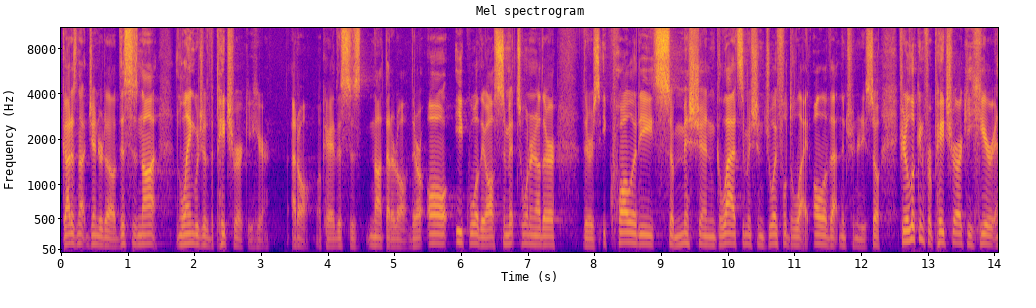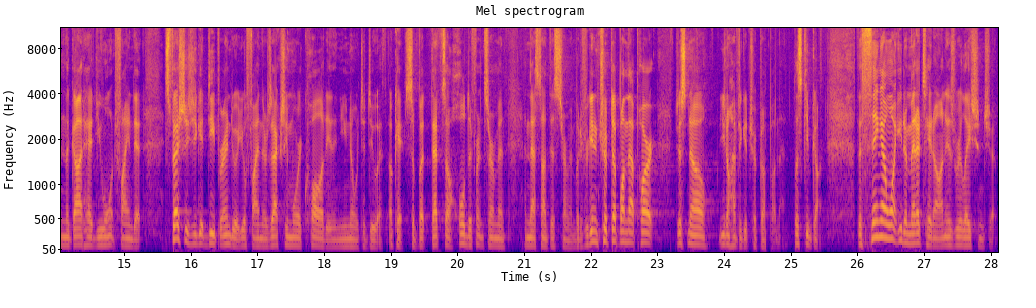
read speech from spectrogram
God is not gendered at all. This is not the language of the patriarchy here at all, okay? This is not that at all. They're all equal, they all submit to one another. There's equality, submission, glad submission, joyful delight, all of that in the Trinity. So if you're looking for patriarchy here in the Godhead, you won't find it. Especially as you get deeper into it, you'll find there's actually more equality than you know what to do with. Okay, so but that's a whole different sermon, and that's not this sermon. But if you're getting tripped up on that part, just know you don't have to get tripped up on that. Let's keep going. The thing I want you to meditate on is relationship.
